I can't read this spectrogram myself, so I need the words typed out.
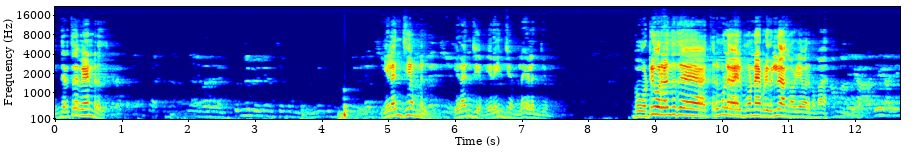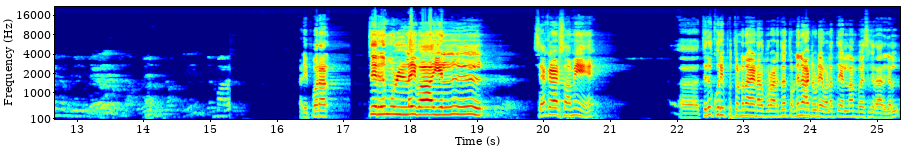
இந்த இடத்துல வேண்டது இளஞ்சியம்னு இருக்கு. இளஞ்சியம் இறைஞ்சியம் இல்லை இளஞ்சியம். இப்போ ஒற்றியூர்லேருந்து தி- திருமுல்லை வாயில் போனால் எப்படி வில்லுவாக்கம் வழியாக வரணுமா? அப்படி போகிறார் திருமுல்லை வாயில் சேக்கராட் சுவாமி திருக்குறிப்பு தொண்டநாயனார் புராணத்தை தொண்டை நாட்டுடைய வளத்தை எல்லாம் பேசுகிறார்கள்.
